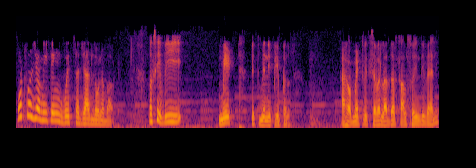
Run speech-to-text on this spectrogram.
What was your meeting with Sajad Lone about? Now see, we meet with many people. I have met with several others also in the valley.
